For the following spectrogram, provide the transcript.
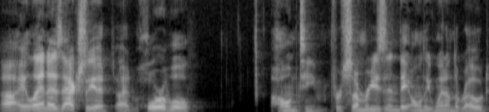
Uh, Atlanta is actually a, a horrible home team. For some reason, they only win on the road.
